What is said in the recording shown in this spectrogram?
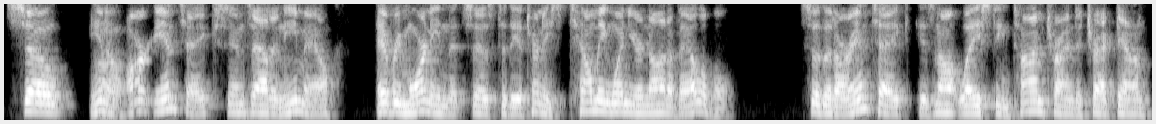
So you know, Oh. our intake sends out an email every morning that says to the attorneys, "Tell me when you're not available," so that our intake is not wasting time trying to track down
